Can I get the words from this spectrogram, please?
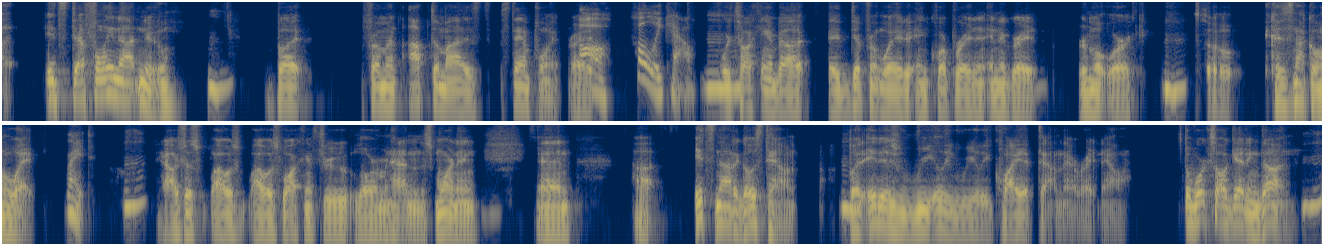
Uh, it's definitely not new, mm-hmm. but from an optimized standpoint, right? Oh, holy cow. Mm-hmm. We're talking about a different way to incorporate and integrate remote work. Mm-hmm. So, because it's not going away. Right. Mm-hmm. I was just, I was, I was walking through lower Manhattan this morning mm-hmm. and uh, it's not a ghost town, mm-hmm. but it is really, really quiet down there right now. The work's all getting done, mm-hmm.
